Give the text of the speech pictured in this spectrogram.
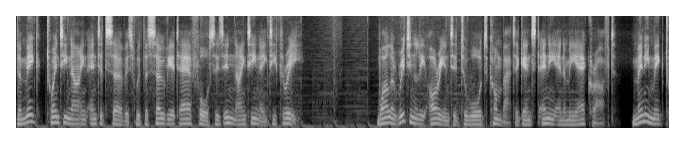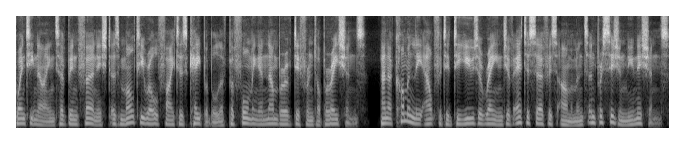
The MiG-29 entered service with the Soviet Air Forces in 1983. While originally oriented towards combat against any enemy aircraft, many MiG-29s have been furnished as multi-role fighters capable of performing a number of different operations, and are commonly outfitted to use a range of air-to-surface armaments and precision munitions.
